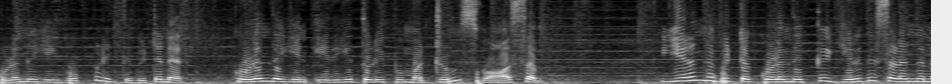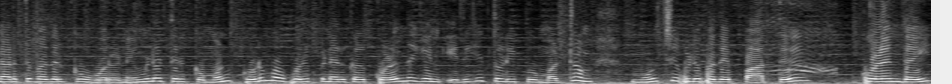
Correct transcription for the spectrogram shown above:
குழந்தையை ஒப்படைத்து விட்டனர். குழந்தையின் இதய துடிப்பு மற்றும் சுவாசம். இறந்துவிட்ட குழந்தைக்கு இறுதி சடங்கு நடத்துவதற்கு ஒரு நிமிடத்திற்கு முன் குடும்ப உறுப்பினர்கள் குழந்தையின் இதய துடிப்பு மற்றும் மூச்சு விடுவதை பார்த்து குழந்தை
